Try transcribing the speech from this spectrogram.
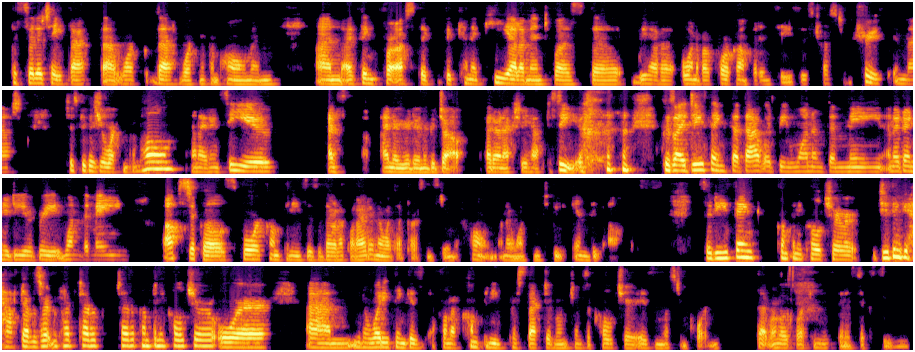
facilitate that that work that working from home. And and I think for us the, the kind of key element was the we have a one of our core competencies is trust and truth in that just because you're working from home and I don't see you I, I know you're doing a good job. I don't actually have to see you. Because I do think that that would be one of the main, and I don't know, do you agree? One of the main obstacles for companies is that they're like, well, I don't know what that person's doing at home and I want them to be in the office. So do you think company culture, do you think you have to have a certain type, type, of, type of company culture or, um, you know, what do you think is from a company perspective in terms of culture is most important that remote working is going to succeed?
